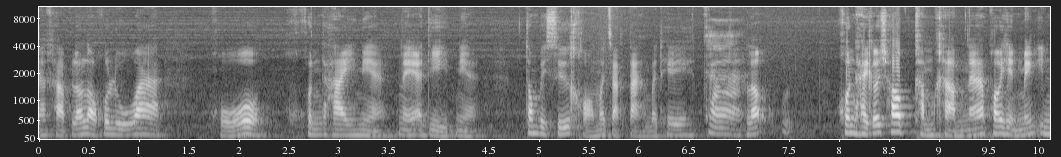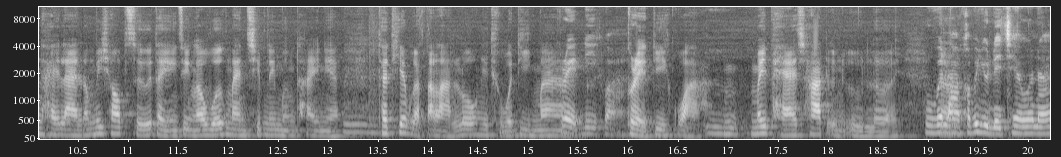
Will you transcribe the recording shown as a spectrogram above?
นะครับ แล้วเราก็รู้ว่า โห คนไทยเนี่ยในอดีตเนี่ยต้องไปซื้อของมาจากต่างประเทศค่ะแล้ว คนไทยก็ชอบขำๆนะ พอเห็น Make in Thailand แล้วไม่ชอบซื้อแต่จริง ๆ แล้ว workmanship ในเมืองไทยเนี่ย ถ้าเทียบกับตลาดโลกนี่ถือว่าดีมาก เกรดดีกว่า เกรดดีกว่า ไม่แพ้ชาติอื่น ๆ เลยเวลาเขาไปอยู่ในเชลฟ์นะ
